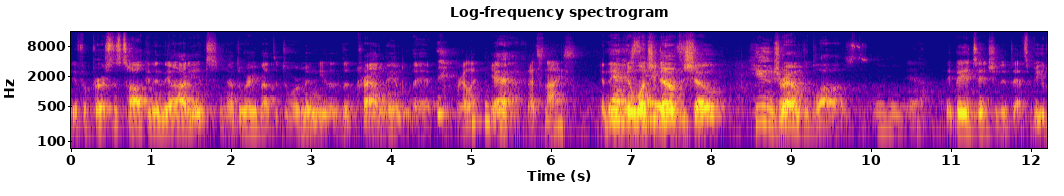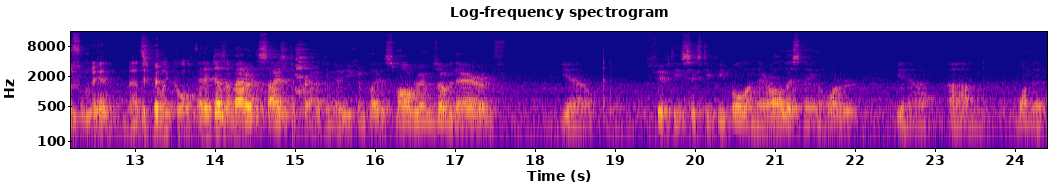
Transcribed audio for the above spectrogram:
If a person's talking in the audience, you don't have to worry about the doorman. You, the crowd will handle that. Really? Yeah. That's nice. And Yeah, then you know, they're once you're done with the show, huge round of applause. yeah. They pay attention. That's beautiful, man. That's really cool. And it doesn't matter the size of the crowd. You know, you can play to small rooms over there of, you know, 50, 60 people and they're all listening, or, you know, um, one that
